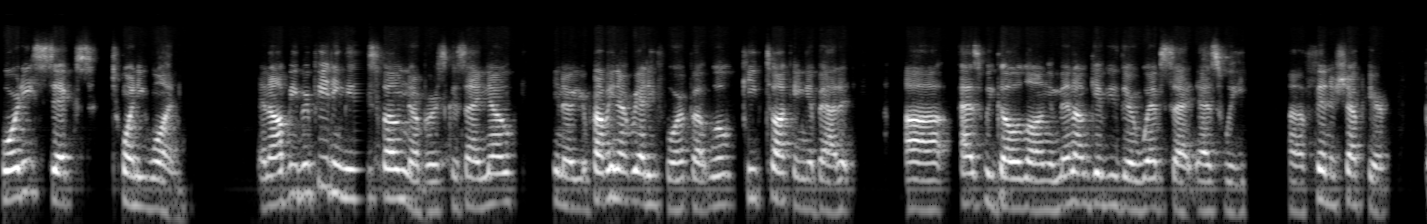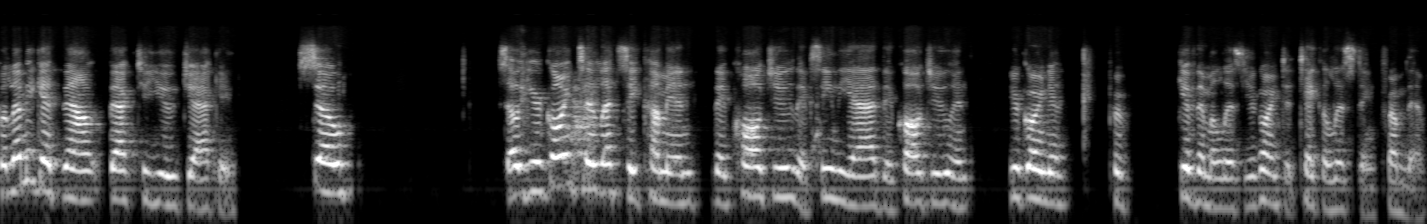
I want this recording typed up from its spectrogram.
4621. And I'll be repeating these phone numbers because I know, you know, you're probably not ready for it, but we'll keep talking about it. uh, as we go along, and then I'll give you their website as we uh, finish up here. But let me get now back to you, Jacqui. So, so you're going to, let's see, come in. They've called you, they've seen the ad, they've called you, and you're going to give them a list. You're going to take a listing from them.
